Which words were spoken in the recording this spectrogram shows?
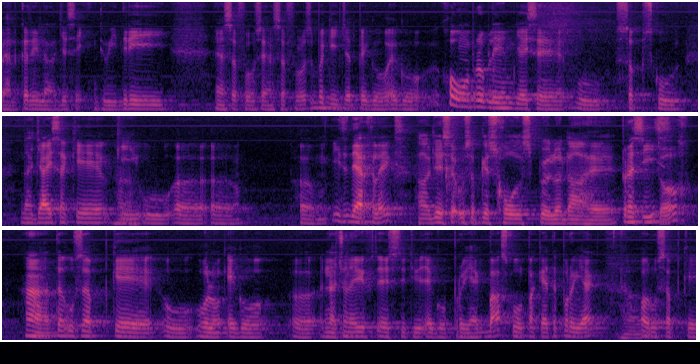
bel करेला जैसे 123 enzovoorts enzovoorts. बल्कि जब एगो एगो gewoon probleem जैसे वो सब स्कूल ना जा सके कि वो uh, uh, um, iets dergelijks. हाँ जैसे उस सबके स्कूल स्पेलर ना है Precies. toch हाँ तो उस सब के वो लोग एगो नेशनल यूथ इंस्टीट्यूट एगो प्रोजेक्ट बा स्कूल pakketten project हाँ। और उस सब के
